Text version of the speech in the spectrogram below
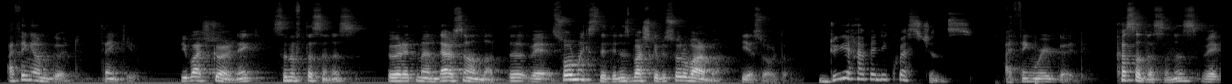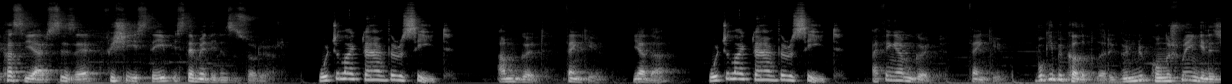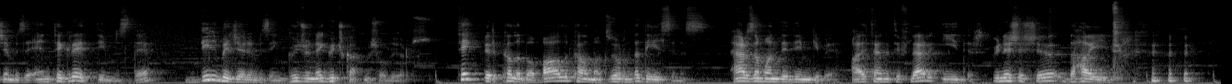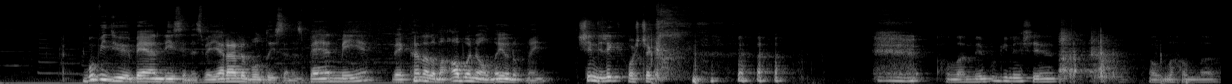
I think I'm good. Thank you. Bir başka örnek, sınıftasınız. Öğretmen dersi anlattı ve sormak istediğiniz başka bir soru var mı diye sordu. Do you have any questions? I think we're good. Kasadasınız ve kasiyer size fişi isteyip istemediğinizi soruyor. Would you like to have the receipt? I'm good, thank you. Ya da Would you like to have the receipt? I think I'm good, thank you. Bu gibi kalıpları günlük konuşma İngilizcemize entegre ettiğimizde dil becerimizin gücüne güç katmış oluyoruz. Tek bir kalıba bağlı kalmak zorunda değilsiniz. Her zaman dediğim gibi alternatifler iyidir. Güneş ışığı daha iyidir. Bu videoyu beğendiyseniz ve yararlı bulduysanız beğenmeyi ve kanalıma abone olmayı unutmayın. Şimdilik hoşçakalın. Allah ne bu güneş ya. Allah Allah.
